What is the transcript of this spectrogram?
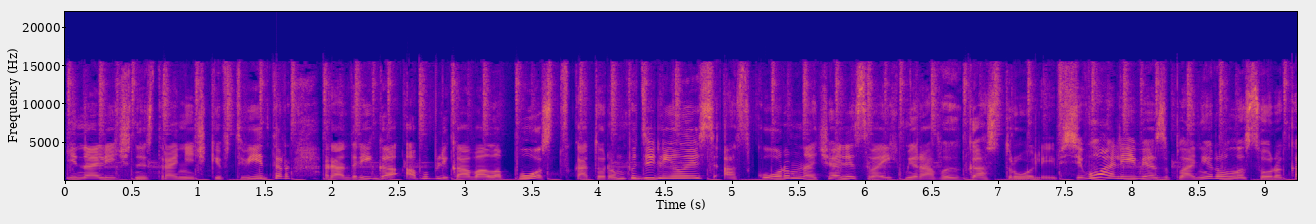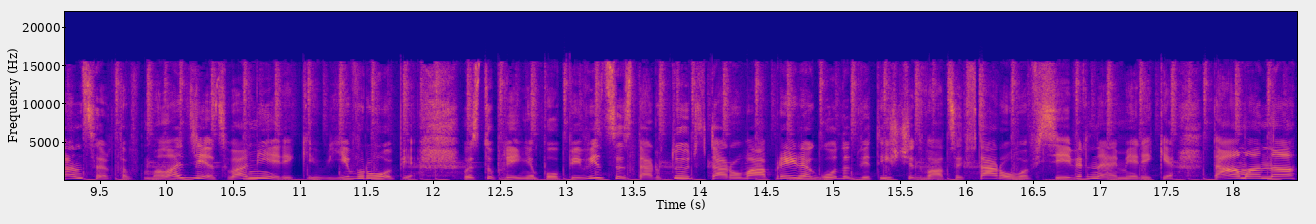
И на личной страничке в Твиттер Родриго опубликовала пост, в котором поделилась о скором начале своих мировых гастролей. Всего Оливия запланировала 40 концертов. Молодец! В Америке, в Европе. Выступление поп-певицы стартует 2 апреля года 2022 в Северной Америке. Там она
